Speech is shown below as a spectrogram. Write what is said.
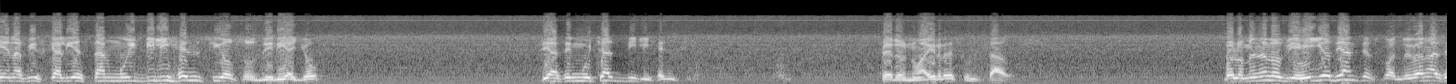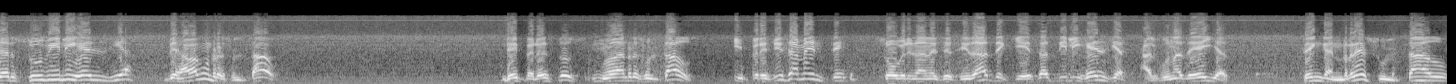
y en la Fiscalía están muy diligenciosos, diría yo. Se hacen muchas diligencias, pero no hay resultados. Por lo menos los viejillos de antes, cuando iban a hacer su diligencia, dejaban un resultado pero estos no dan resultados. Y precisamente sobre la necesidad de que esas diligencias, algunas de ellas, tengan resultado,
